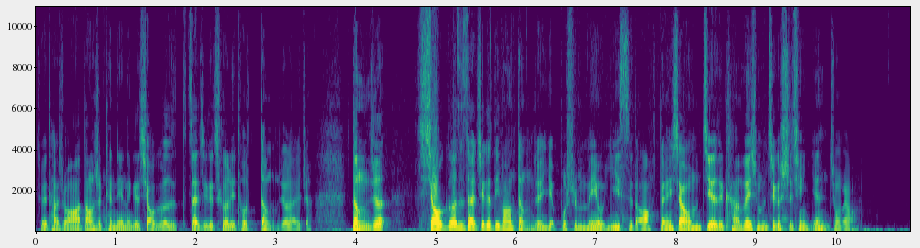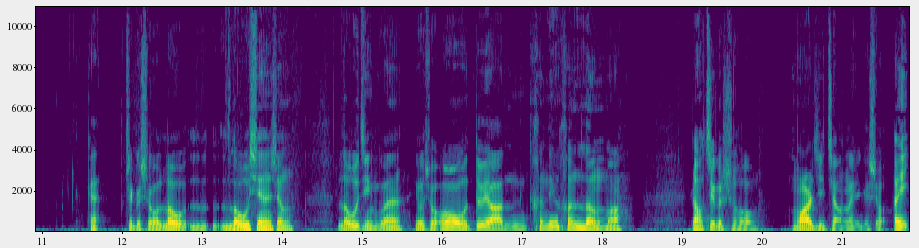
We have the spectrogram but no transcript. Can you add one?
所以他说啊，当时肯定那个小个子在这个车里头等着来着，等着小个子在这个地方等着也不是没有意思的哦。等一下我们接着看为什么这个事情也很重要。看这个时候，楼楼先生、楼警官又说：“哦，对啊，肯定很冷嘛。”然后这个时候，摩尔吉讲了一个说：“哎，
